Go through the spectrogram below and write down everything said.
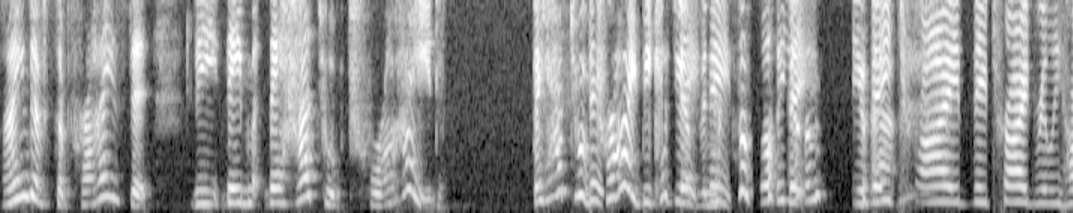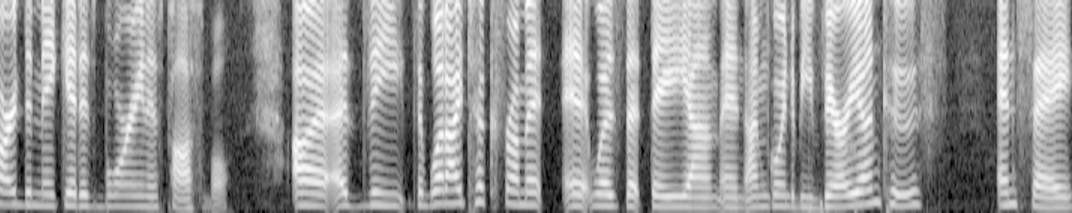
Kind of surprised it. The they they had to have tried. They had to have They- tried because you have they- they- Vanessa Williams. you They have- tried. They tried really hard to make it as boring as possible. Uh, the, the what I took from it it was that they um, and I'm going to be very uncouth and say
